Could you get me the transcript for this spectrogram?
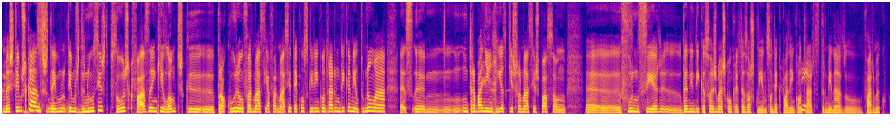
Mas temos casos, temos, temos denúncias de pessoas que fazem quilómetros, que uh, procuram farmácia a farmácia até conseguir encontrar um medicamento. Não há uh, um, um, trabalho em rede que as farmácias possam fornecer, dando indicações mais concretas aos clientes onde é que podem encontrar Sim. determinado fármaco?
